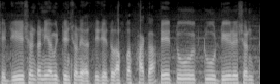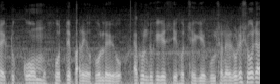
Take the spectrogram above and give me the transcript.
সেই ডিউরেশনটা নিয়ে আমি টেনশনে আছি, যেহেতু রাস্তা ফাঁকা, সেহেতু একটু ডিউরেশনটা একটু কম হতে পারে হলেও। এখন ঢুকে গেছি হচ্ছে গিয়ে গুলশানের রোডে সোজা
